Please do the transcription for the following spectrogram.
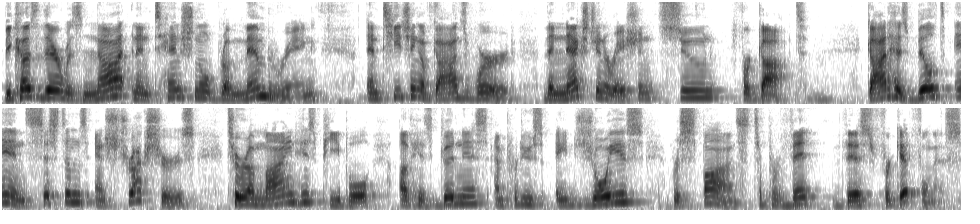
Because there was not an intentional remembering and teaching of God's word, the next generation soon forgot. God has built in systems and structures to remind his people of his goodness and produce a joyous response to prevent this forgetfulness.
